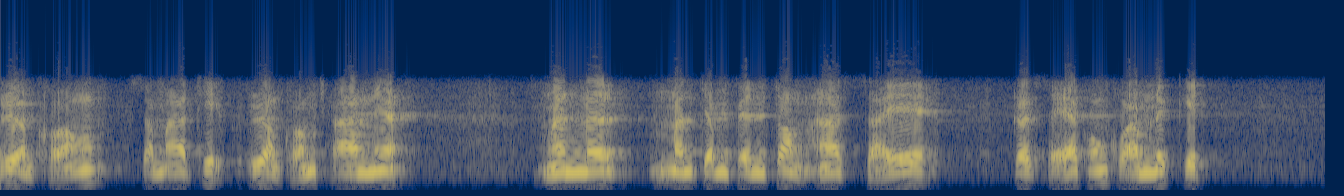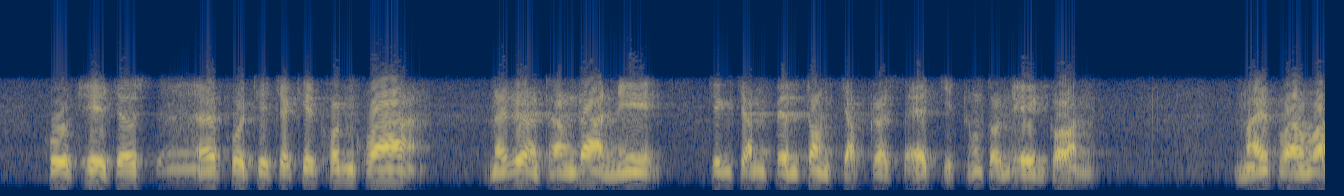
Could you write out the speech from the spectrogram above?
เรื่องของสมาธิเรื่องของฌานเนี่ยมันมันจำเป็นต้องอาศัยกระแสของความนึกคิด ผู้ที่จะผู้ที่จะคิดค้นคว้าในเรื่องทางด้านนี้ จึงจำเป็นต้องจับกระแสจิตของตนเองก่อน หมายความว่า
